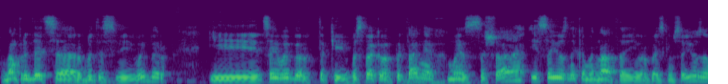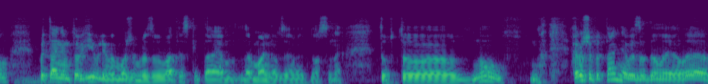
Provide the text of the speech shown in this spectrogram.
Нам прийдеться робити свій вибір. І цей вибір такий в безпекових питаннях. Ми з США і союзниками НАТО і Європейським Союзом питанням торгівлі ми можемо розвивати з Китаєм нормально взаємовідносини. Тобто, ну хороше питання ви задали, але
